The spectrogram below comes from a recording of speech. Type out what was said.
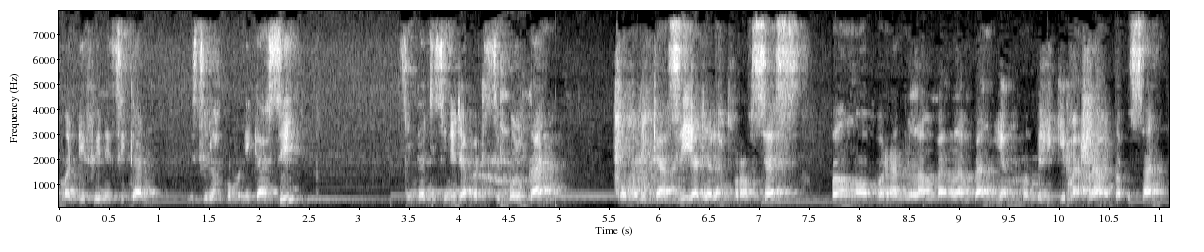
mendefinisikan istilah komunikasi. Sehingga di sini dapat disimpulkan Komunikasi adalah proses pengoperan lambang-lambang yang memiliki makna atau pesan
